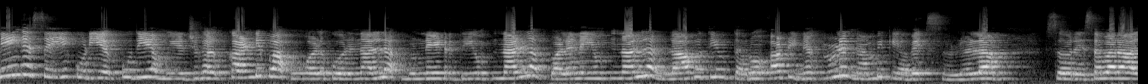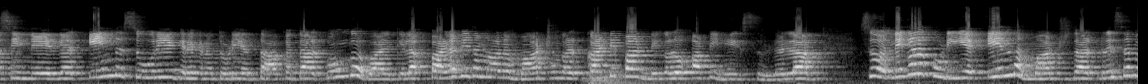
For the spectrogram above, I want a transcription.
நீங்கள் செய்யக்கூடிய புதிய முயற்சிகள் கண்டிப்பாக உங்களுக்கு ஒரு நல்ல முன்னேற்றத்தையும் நல்ல பலனையும் நல்ல லாபத்தையும் தரும் அப்படின்னு முழு நம்பிக்கையாகவே சொல்லலாம். ஸோ ரிசவராசி நேர்கள் இந்த சூரிய கிரகணத்துடைய தாக்கத்தால் உங்கள் வாழ்க்கையில் பலவிதமான மாற்றங்கள் கண்டிப்பாக நிகழும் அப்படின்னு சொல்லலாம். ஸோ நிகழக்கூடிய இந்த மாற்றத்தால் ரிஷப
